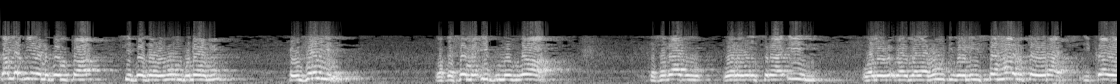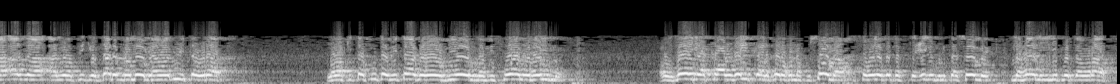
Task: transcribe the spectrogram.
كما فينا نقوم تا صيف زوونجو نامي. إنزين wakasema ibnullah kwa sababu wana waisraeli wamayahudi waliisahau taurati ikawa allah amewapiga darba moja hawajui taurati na wakitafuta vitabu hawavioni na vifuani haimo. Uzairi akaangaika alikuwa nakwenda kusoma sasa katafuta ilmu nikasome mahali ilipo taurati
